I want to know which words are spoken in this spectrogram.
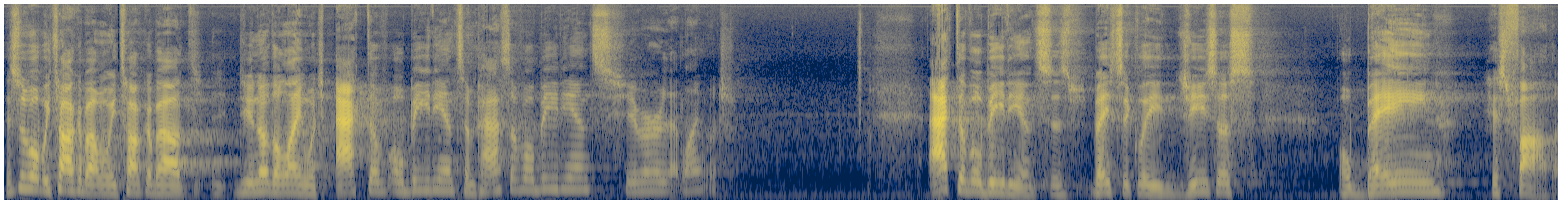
This is what we talk about when we talk about, do you know the language active obedience and passive obedience? You ever heard that language? Active obedience is basically Jesus obeying his Father,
